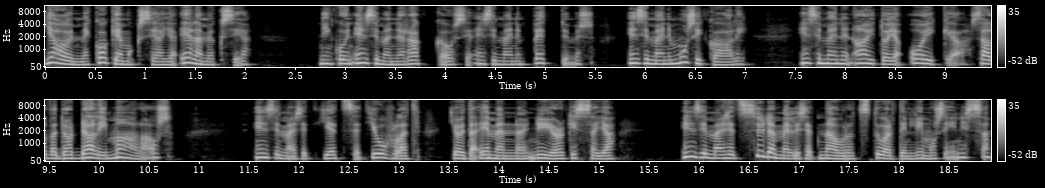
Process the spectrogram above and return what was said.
jaoimme kokemuksia ja elämyksiä, niin kuin ensimmäinen rakkaus ja ensimmäinen pettymys, ensimmäinen musikaali, ensimmäinen aito ja oikea Salvador Dali maalaus, ensimmäiset jetset juhlat, joita emännöin New Yorkissa ja ensimmäiset sydämelliset naurut Stuartin limusiinissa.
